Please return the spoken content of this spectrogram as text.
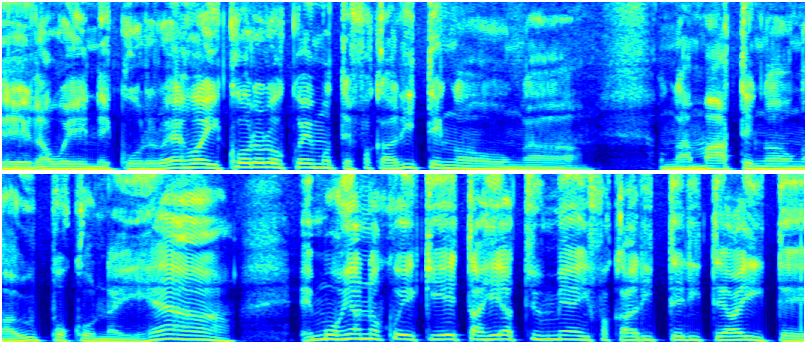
He rawe ēnei kōrero. E hoa i kōrero koe mō te whakaritenga o ngā. o ngā mātenga o ngā upoko nei, he aha, e mohi ana koe ki ētahi atu mea i whakariterite ai i te,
